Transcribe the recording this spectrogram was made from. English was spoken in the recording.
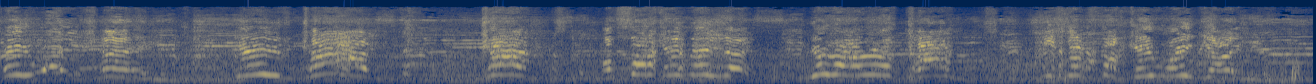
fucking weekend! You can't! Can't! I fucking mean it! You're a cunt! It's a fucking weekend!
